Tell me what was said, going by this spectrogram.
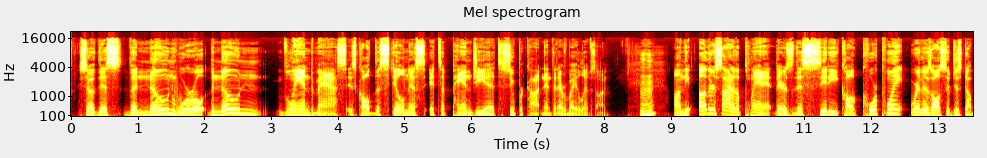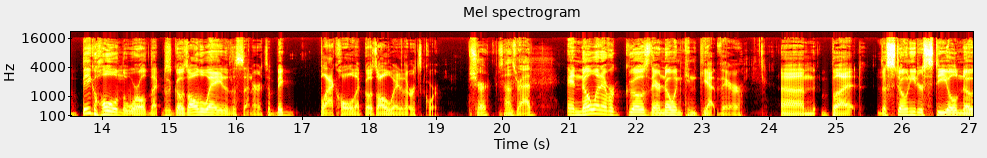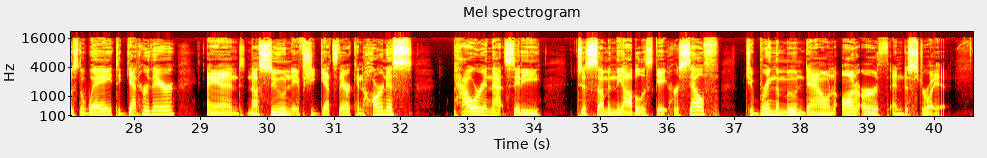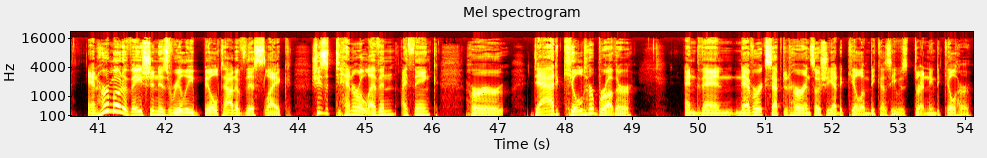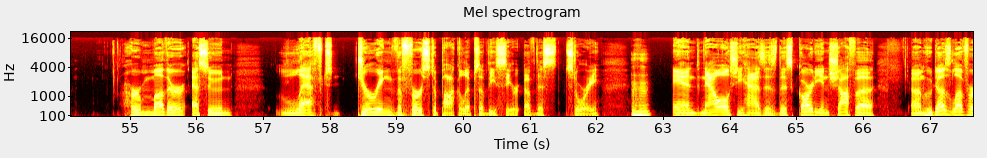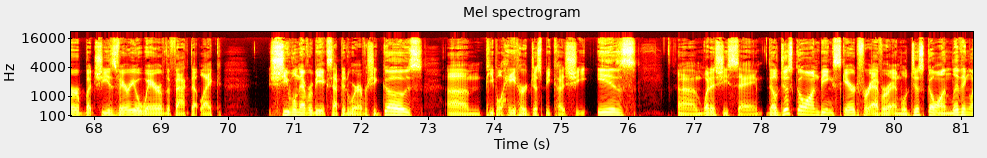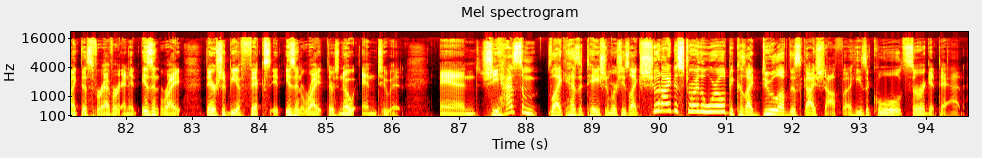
So this the known world, the known landmass is called the Stillness. It's a Pangea. It's a supercontinent that everybody lives on. Mhm. On the other side of the planet, there's this city called Core Point, where there's also just a big hole in the world that just goes all the way to the center. It's a big black hole that goes all the way to the Earth's core Sure. Sounds rad. and no one ever goes there. No one can get there. Um, but the Stone Eater Steel knows the way to get her there, and Nassun, if she gets there, can harness power in that city to summon the Obelisk Gate herself to bring the moon down on Earth and destroy it. And her motivation is really built out of this like she's a 10 or 11, I think. Her dad killed her brother and then never accepted her and so she had to kill him because he was threatening to kill her. Her mother, Essun, left during the first apocalypse of these of this story. Mhm. And now all she has is this guardian Schaffa um, who does love her, but she is very aware of the fact that like she will never be accepted wherever she goes. Um, people hate her just because she is. Um, what does she say? They'll just go on being scared forever and will just go on living like this forever, and it isn't right. There should be a fix. It isn't right. There's no end to it. And she has some like hesitation where she's like, Should I destroy the world? Because I do love this guy, Schaffa. He's a cool surrogate dad.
